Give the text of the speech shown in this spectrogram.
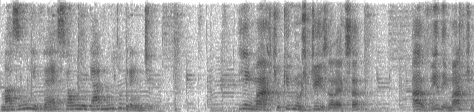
Mas o universo é um lugar muito grande. E em Marte, o que nos diz, Alexa? Há vida em Marte?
